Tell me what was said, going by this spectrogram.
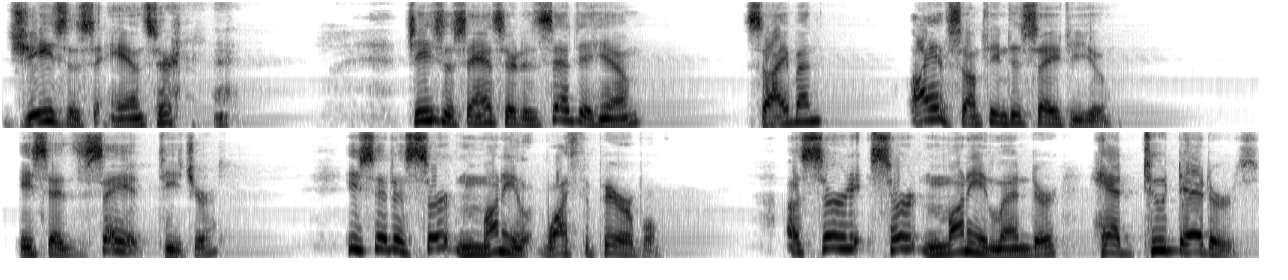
Jesus answered, Jesus answered and said to him, Simon, I have something to say to you. He said, Say it, teacher. He said, A certain money, watch the parable. A certain money lender had two debtors.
